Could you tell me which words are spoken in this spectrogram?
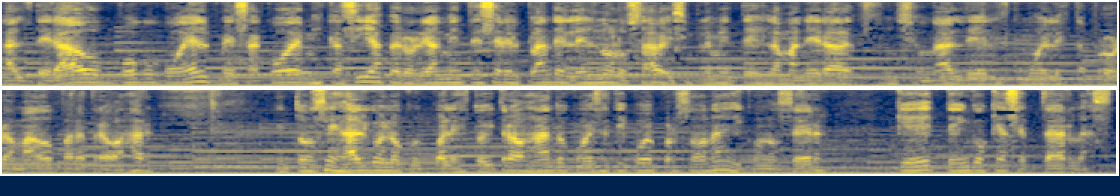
alterado un poco con él, me sacó de mis casillas, pero realmente ese era el plan de él, él no lo sabe, simplemente es la manera funcional de él, como él está programado para trabajar. Entonces algo en lo cual estoy trabajando con ese tipo de personas y conocer que tengo que aceptarlas,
